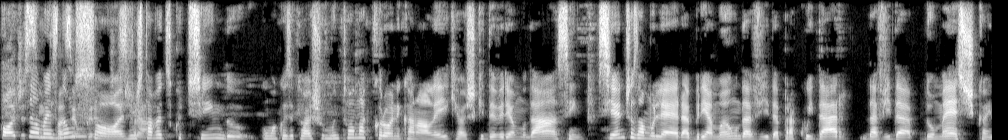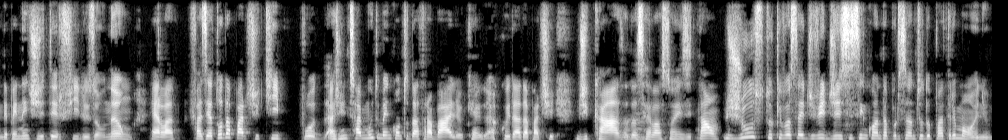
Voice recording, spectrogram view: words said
pode sim Não, mas fazer não um só. A gente estava discutindo uma coisa que eu acho muito anacrônica na lei, que eu acho que deveria mudar. Assim, se antes a mulher abria mão da vida para cuidar da vida doméstica, independente de ter filhos ou não, ela fazia toda a parte que pô, a gente sabe muito bem quanto dá trabalho, que é a cuidar da parte de casa, das Uhum. relações e tal. Justo que você dividisse 50% do patrimônio,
